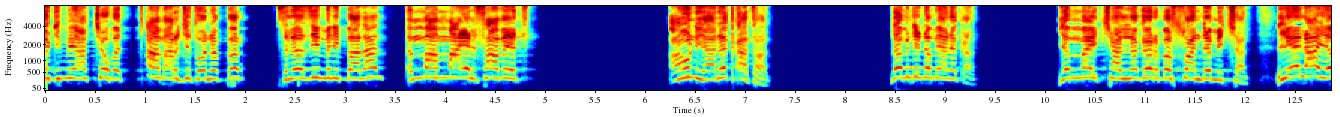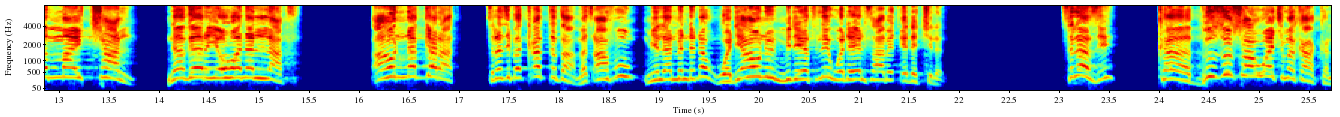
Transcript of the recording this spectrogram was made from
እድሜያቸው በጣም አርጅቶ ነበር። ስለዚህ ምን ይባላል? እማማ ኤልሳቤጥ አሁን ያነቃታል። ለምንድን ነው የሚያነቃት? የማይቻል ነገር በእሷ እንደሚቻል ሌላ የማይቻል ነገር የሆነላት አሁን ነገራት። ስለዚህ በቀጥታ መጽሐፉ ሚለን ምንድነው? ወዲያውኑ immediately ወደ ኤልሳቤጥ ሄደችልን። ስለዚህ ከብዙ ሰዎች መካከል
